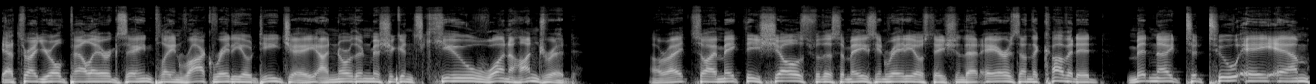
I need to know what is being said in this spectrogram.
That's right, your old pal Eric Zane playing rock radio DJ on Northern Michigan's Q100. All right, so I make these shows for this amazing radio station that airs on the coveted midnight to 2 a.m.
